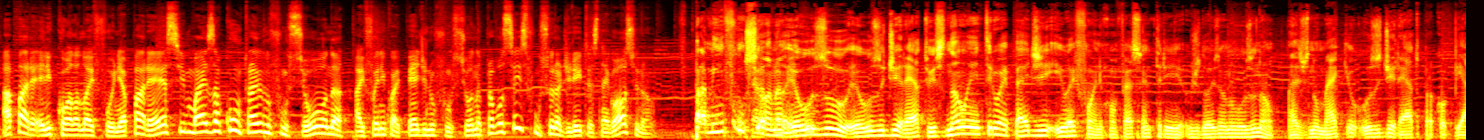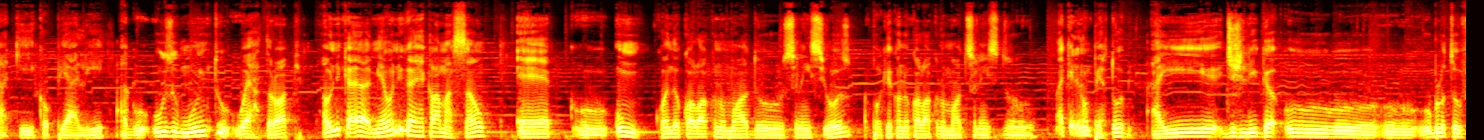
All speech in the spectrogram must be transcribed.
apare- ele cola no iPhone e aparece, mas ao contrário não funciona. iPhone com iPad não funciona. Pra vocês funciona direito esse negócio não? Pra mim funciona. Eu uso, eu uso direto isso, não entre o iPad e o iPhone. Confesso, entre os dois eu não uso não. Mas no Mac eu uso direto pra copiar aqui, copiar ali. Agu- Uso muito o AirDrop. A única, a minha única reclamação é o um quando eu coloco no modo silencioso, porque quando eu coloco no modo silêncio do, aquele não perturbe, aí desliga o, o, o Bluetooth.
